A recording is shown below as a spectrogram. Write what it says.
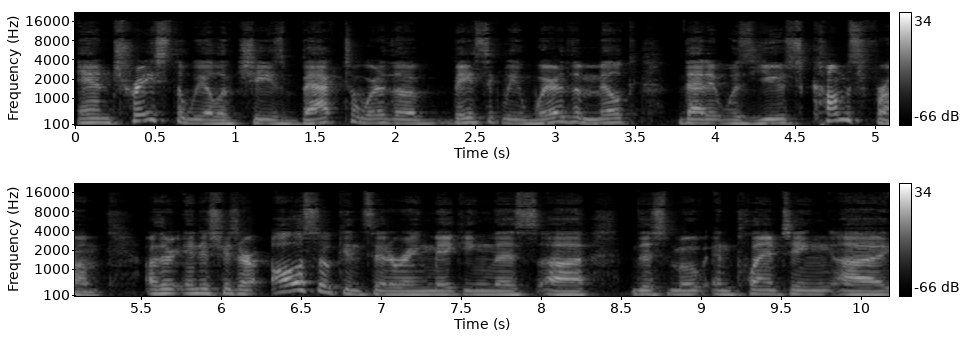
and trace the wheel of cheese back to where the basically where the milk that it was used comes from. Other industries are also considering making this uh, this move and planting uh,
